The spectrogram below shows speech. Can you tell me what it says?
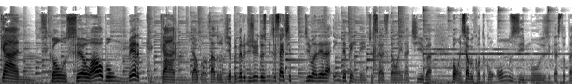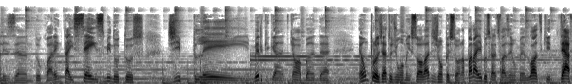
Merkgand com o seu álbum Merkgand, álbum lançado no dia 1 de junho de 2017 de maneira independente. Os caras estão aí na ativa. Bom, esse álbum conta com 11 músicas, totalizando 46 minutos de play. Merkgand, que é uma banda, é um projeto de um homem só lá de João Pessoa, na Paraíba. Os caras fazem um melodic death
